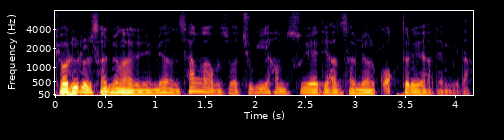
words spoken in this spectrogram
교류를 설명하려면 삼각함수와 주기함수에 대한 설명을 꼭 드려야 됩니다.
